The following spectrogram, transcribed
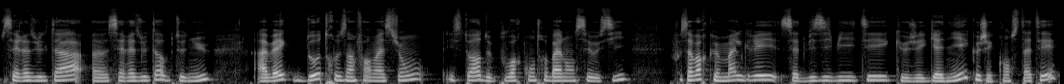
ces résultats, euh, ces résultats obtenus avec d'autres informations, histoire de pouvoir contrebalancer aussi il faut savoir que malgré cette visibilité que j'ai gagnée, que j'ai constatée,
